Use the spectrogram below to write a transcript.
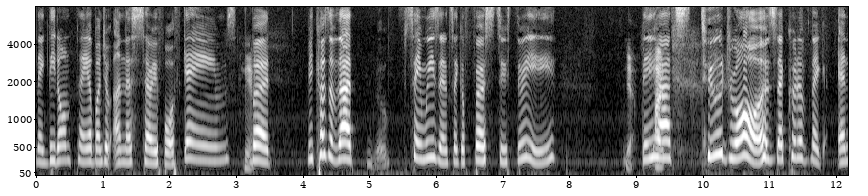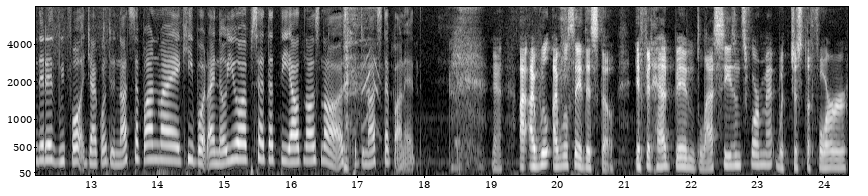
Like they don't play a bunch of unnecessary fourth games. Yeah. But because of that same reason, it's like a first to three. Yeah. They I- had s- two draws that could have like ended it before. Jaguar, do not step on my keyboard. I know you're upset that the Outlaws lost, but do not step on it. Yeah, I, I will. I will say this though: if it had been last season's format with just the four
